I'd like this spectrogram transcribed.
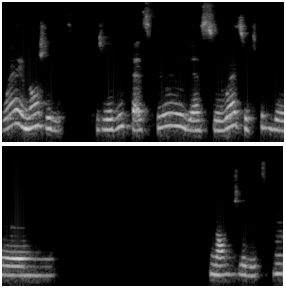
ouais, non, je l'évite. Je l'évite parce que il y a ce, ouais, ce truc de, non, je l'évite. Mm.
